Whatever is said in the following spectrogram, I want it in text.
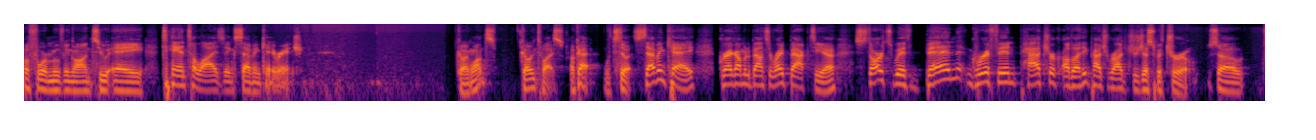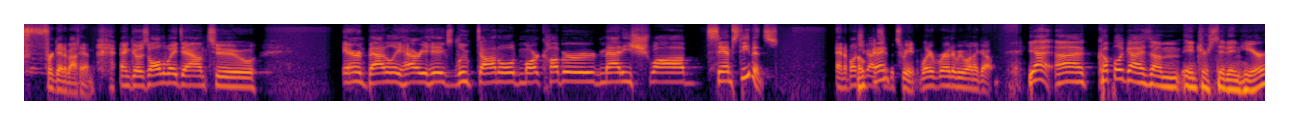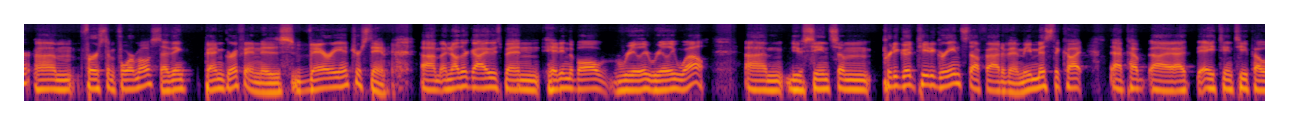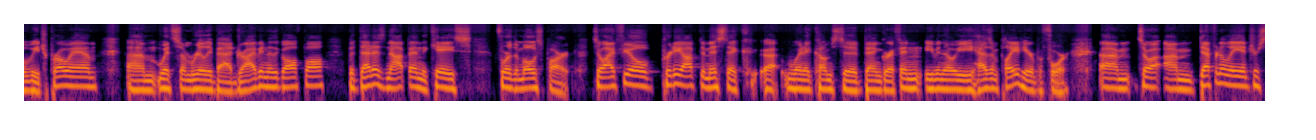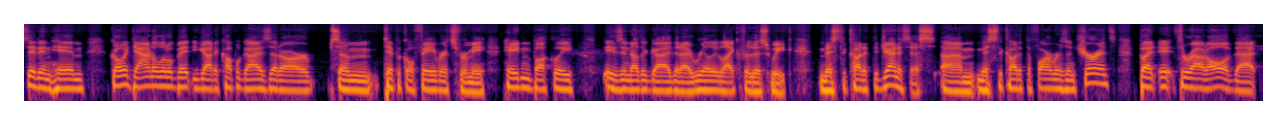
before moving on to a tantalizing 7K range? Going once. Going twice. Okay, let's do it. 7K. Greg, I'm going to bounce it right back to you. Starts with Ben Griffin, Patrick, although I think Patrick Rodgers just withdrew. So forget about him. And goes all the way down to Aaron Baddeley, Harry Higgs, Luke Donald, Mark Hubbard, Maddie Schwab, Sam Stevens and a bunch okay. of guys in between. Where, where do we want to go? Yeah, a uh, couple of guys I'm interested in here. Um, first and foremost, I think Ben Griffin is very interesting. Um, another guy who's been hitting the ball really, really well. Um, you've seen some pretty good tee to green stuff out of him. He missed the cut at, Peb, uh, at AT&T Pebble Beach Pro Am um, with some really bad driving of the golf ball, but that has not been the case for the most part. So I feel pretty optimistic uh, when it comes to Ben Griffin, even though he hasn't played here before. Um, so I'm definitely interested in him going down a little bit. You got a couple guys that are some typical favorites for me. Hayden Buckley is another guy that I really like for this week. Missed the cut at the Genesis, um, missed the cut at the Farmers Insurance, but it, throughout all of that,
